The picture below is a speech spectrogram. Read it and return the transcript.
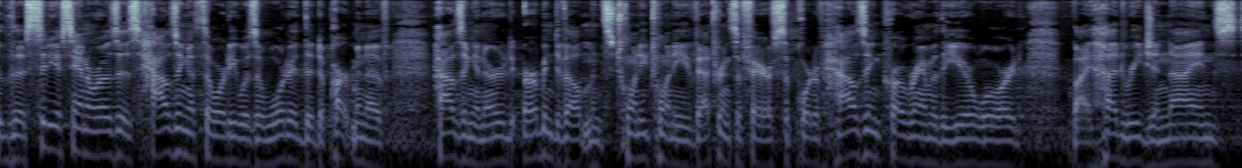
the City of Santa Rosa's Housing Authority was awarded the Department of Housing and Ur Urban Development's 2020 Veterans Affairs Supportive Housing Program of the Year Award by HUD Region 9's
